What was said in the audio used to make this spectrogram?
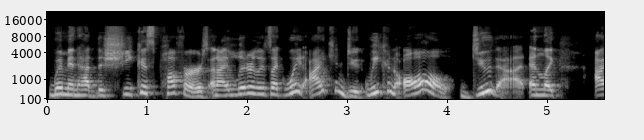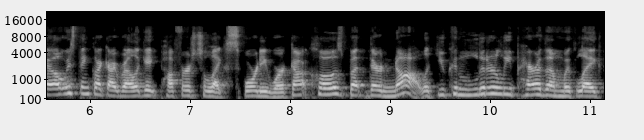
women had the chicest puffers. And I literally was like, wait, I can do, we can all do that. And like, I always think like I relegate puffers to like sporty workout clothes, but they're not. Like you can literally pair them with like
